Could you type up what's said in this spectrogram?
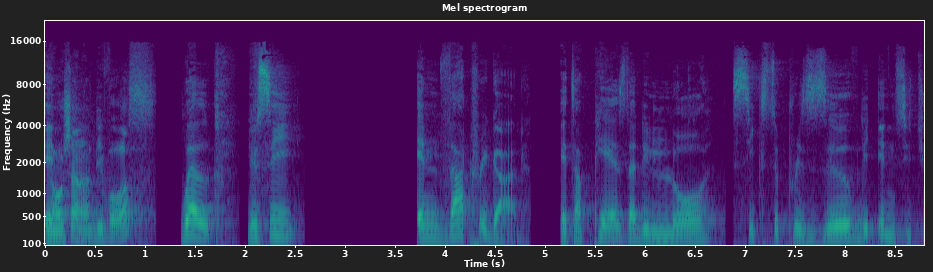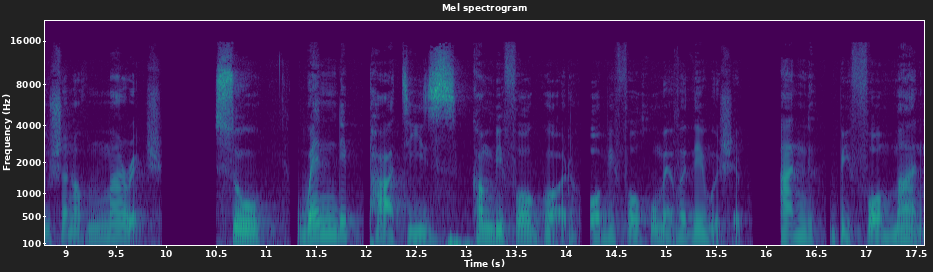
in, Thou shalt not divorce. well, you see, in that regard, it appears that the law seeks to preserve the institution of marriage. So, when the parties come before God or before whomever they worship and before man,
